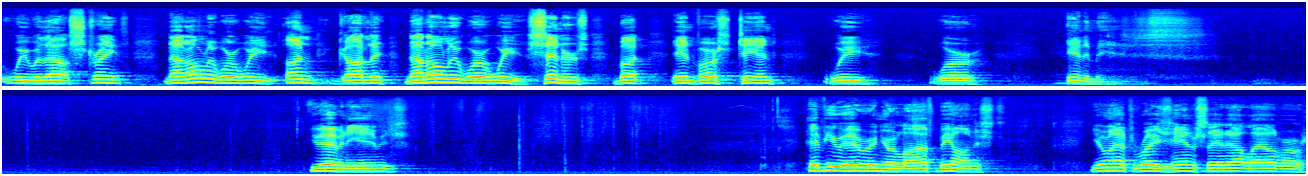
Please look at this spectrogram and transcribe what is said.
we without strength, not only were we ungodly, not only were we sinners, but in verse 10, we were enemies. You have any enemies? Have you ever in your life, be honest, you don't have to raise your hand or say it out loud or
